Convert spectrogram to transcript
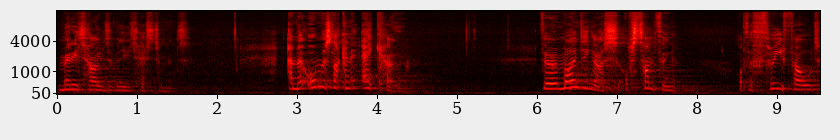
many times in the New Testament, and they're almost like an echo. They're reminding us of something of the threefold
